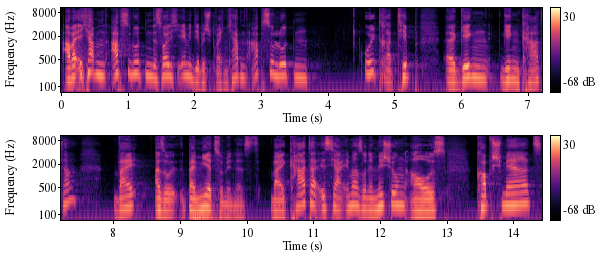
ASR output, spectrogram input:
Aber ich habe einen absoluten, das wollte ich eh mit dir besprechen, ich habe einen absoluten Ultra-Tipp äh, gegen, gegen Kater, weil, also bei mir zumindest, weil Kater ist ja immer so eine Mischung aus Kopfschmerz,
